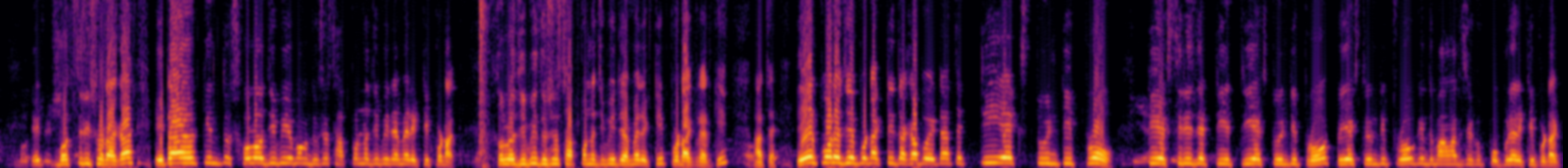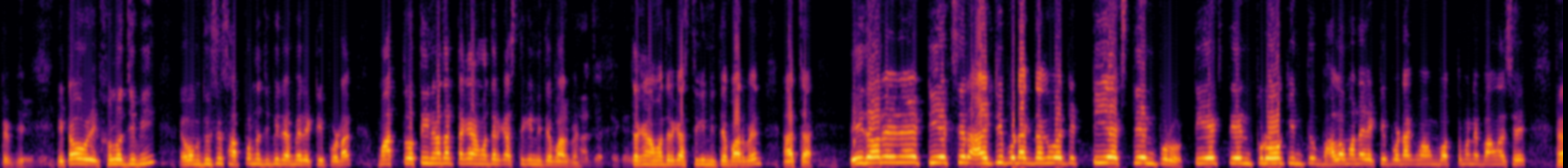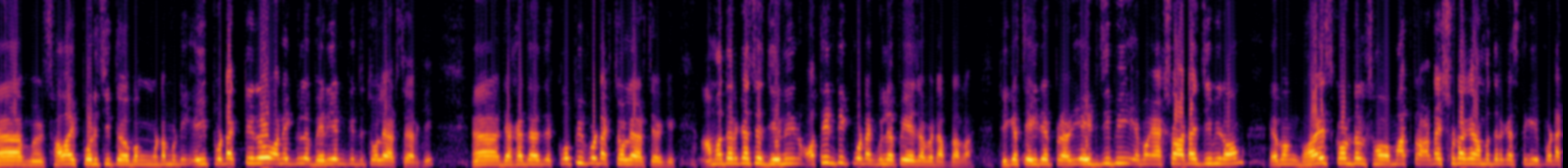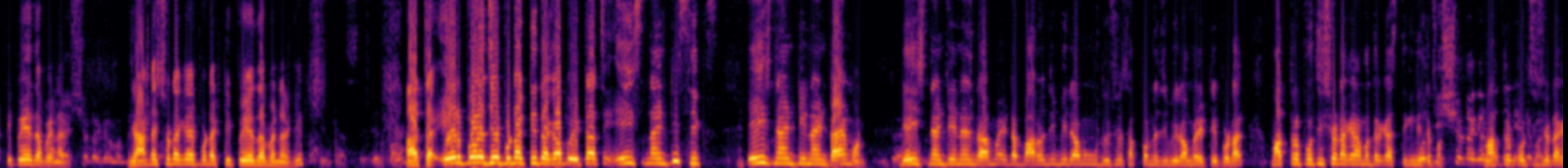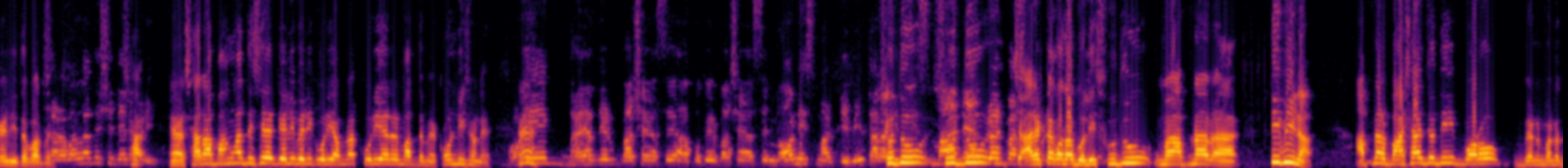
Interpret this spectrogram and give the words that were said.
বত্রিশশো। টাকা। এটা কিন্তু ষোলো জিবি এবং দুশো ছাপ্পান্ন জিবি র্যামের একটি প্রোডাক্ট ষোলো জিবি দুশো ছাপ্পান্ন জিবি র্যামের একটি প্রোডাক্ট আর কি। আচ্ছা এরপরে যে প্রোডাক্টটি দেখাবো এটা হচ্ছে টিএক্স টোয়েন্টি প্রো টিএক্স সিরিজের TX twenty pro TX twenty pro কিন্তু বাংলাদেশে খুব পপুলার একটি প্রোডাক্ট আর কি। এটাও ষোলো জিবি এবং দুশো ছাপ্পান্ন জিবি র্যামের একটি প্রোডাক্ট মাত্র তিন হাজার টাকায় আমাদের কাছ থেকে নিতে পারবেন। 3000 টাকা টাকা আমাদের কাছ থেকে নিতে পারবেন। আচ্ছা এই ধরনের টিএক্স এর আরেকটি প্রোডাক্ট দেখাবো এটা TX ten pro TX ten pro কিন্তু ভালো মানের একটি প্রোডাক্ট এবং বর্তমানে বাংলাদেশে সবাই পরিচিত এবং মোটামুটি এই প্রোডাক্টেরও অনেকগুলো ভেরিয়েন্ট কিন্তু চলে আসছে আর কি। দেখা যায় যে কপি প্রোডাক্ট চলে আসছে আর কি। আমাদের কাছে জেনুইন অথেন্টিক প্রোডাক্টগুলো পেয়ে যাবেন আপনারা। ঠিক আছে? এইটা প্রায় এইট জিবি এবং একশো আঠাশ জিবি রম এবং ভয়েস কন্ট্রোল সহ মাত্র আঠাইশশো টাকায় আমাদের কাছ থেকে এই প্রোডাক্টটি পেয়ে যাবেন আর কি। 2800 টাকার মধ্যে। যে আঠাইশশো টাকায় প্রোডাক্টটি পেয়ে যাবেন আর কি। আচ্ছা এরপরে যে প্রোডাক্টটি দেখাবো এটা হচ্ছে H ninety six H ninety nine diamond H ninety nine দাম এটা বারো জিবি রাম এবং দুশো ছাপ্পান্ন জিবি রামের একটি প্রোডাক্ট মাত্র পঁচিশশো টাকায় আমাদের কাছ থেকে নিতে পারবেন মাত্র পঁচিশশো টাকায় নিতে পারবেন সারা বাংলাদেশে ডেলিভারি হ্যাঁ সারা বাংলাদেশে ডেলিভারি করি আমরা কোরিয়ারের মাধ্যমে কন্ডিশনে হ্যাঁ। অনেক ভাইয়াদের বাসায় আছে আপুদের বাসায় আছে নন স্মার্ট টিভি শুধু শুধু আরেকটা কথা বলি শুধু আপনার টিভি না আপনার বাসায় যদি বড় মানে মানে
